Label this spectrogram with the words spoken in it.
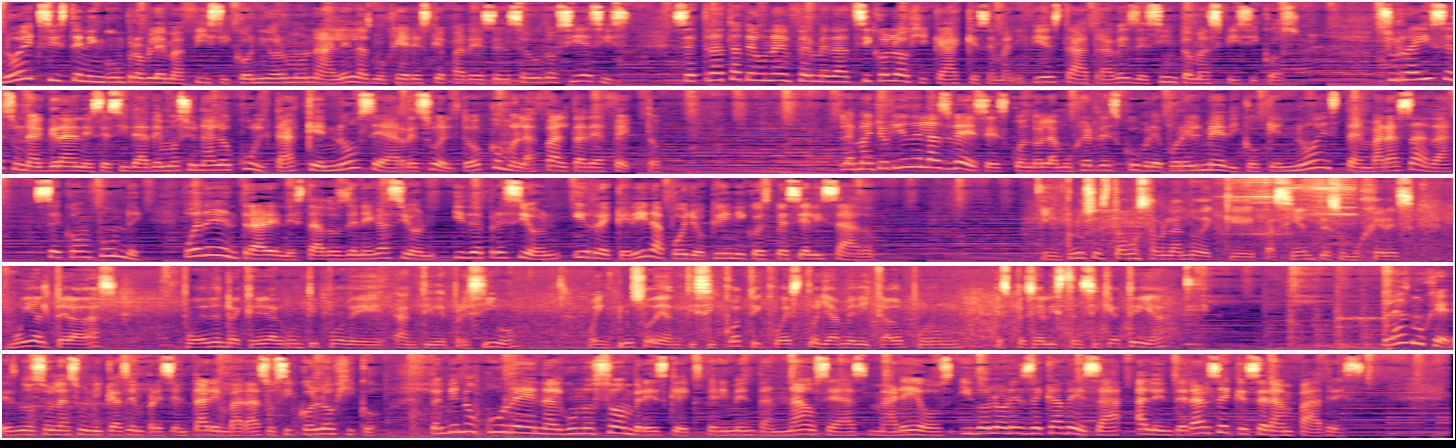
No existe ningún problema físico ni hormonal en las mujeres que padecen pseudociesis. Se trata de una enfermedad psicológica que se manifiesta a través de síntomas físicos. Su raíz es una gran necesidad emocional oculta que no se ha resuelto como la falta de afecto. La mayoría de las veces cuando la mujer descubre por el médico que no está embarazada, se confunde, puede entrar en estados de negación y depresión y requerir apoyo clínico especializado. Incluso estamos hablando de que pacientes o mujeres muy alteradas pueden requerir algún tipo de antidepresivo o incluso de antipsicótico, esto ya medicado por un especialista en psiquiatría. Las mujeres no son las únicas en presentar embarazo psicológico. También ocurre en algunos hombres que experimentan náuseas, mareos y dolores de cabeza al enterarse que serán padres.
